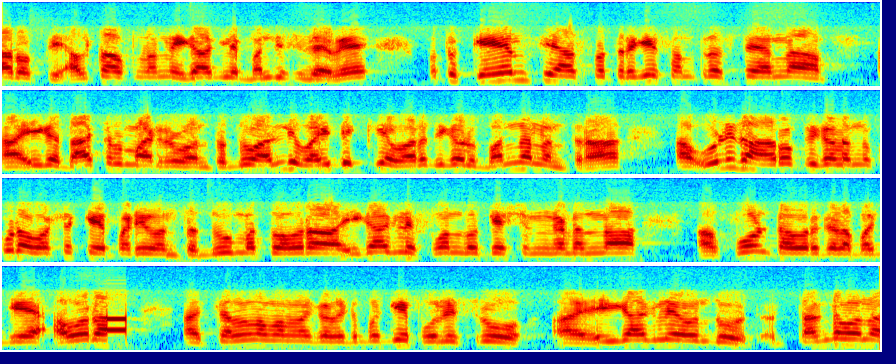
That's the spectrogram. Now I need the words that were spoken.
ಆರೋಪಿ ಅಲ್ತಾಫ್ನನ್ನು ಈಗಾಗಲೇ ಬಂಧಿಸಿದ್ದೇವೆ. ಮತ್ತು ಕೆಎಂಸಿ ಆಸ್ಪತ್ರೆಗೆ ಸಂತ್ರಸ್ತೆಯನ್ನ ಈಗ ದಾಖಲು ಮಾಡಿರುವಂತದ್ದು, ಅಲ್ಲಿ ವೈದ್ಯಕೀಯ ವರದಿಗಳು ಬಂದ ನಂತರ ಉಳಿದ ಆರೋಪಿಗಳನ್ನು ಕೂಡ ವಶಕ್ಕೆ ಪಡೆಯುವಂತದ್ದು ಮತ್ತು ಅವರ ಈಗಾಗಲೇ ಫೋನ್ ಲೊಕೇಶನ್ ಗಳನ್ನ ಫೋನ್ ಟವರ್ಗಳ ಬಗ್ಗೆ, ಅವರ ಚಲನವಲನಗಳ ಬಗ್ಗೆ ಪೊಲೀಸರು ಈಗಾಗಲೇ ಒಂದು ತಂಡವನ್ನ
